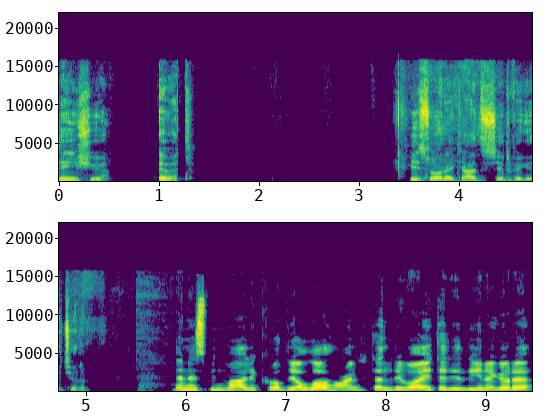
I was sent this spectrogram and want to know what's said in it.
değişiyor. Evet. Bir sonraki hadis-i şerife geçelim. Enes bin Malik radıyallahu anh'ten rivayet edildiğine göre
